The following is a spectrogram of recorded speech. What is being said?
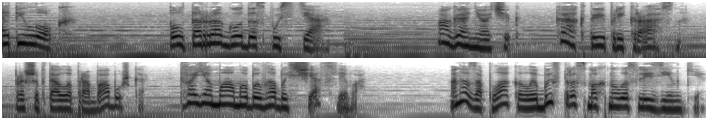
Эпилог. Полтора года спустя. «Огонечек, как ты прекрасна!» — прошептала прабабушка. «Твоя мама была бы счастлива!» Она заплакала и быстро смахнула слезинки.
